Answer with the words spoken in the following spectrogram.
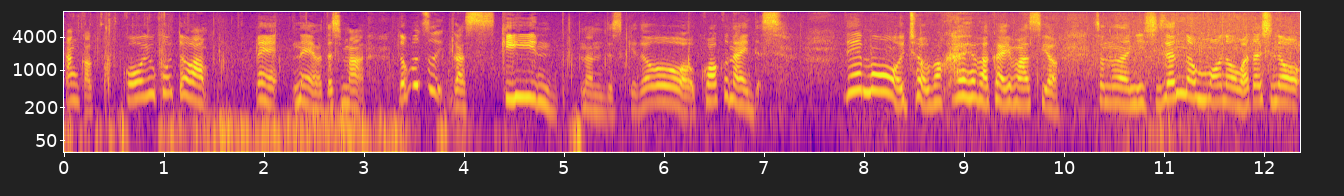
なんかこういうことはねね私まあ動物が好きなんですけど怖くないです。でも一応分かれ分かりますよ。その何自然のもの私の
